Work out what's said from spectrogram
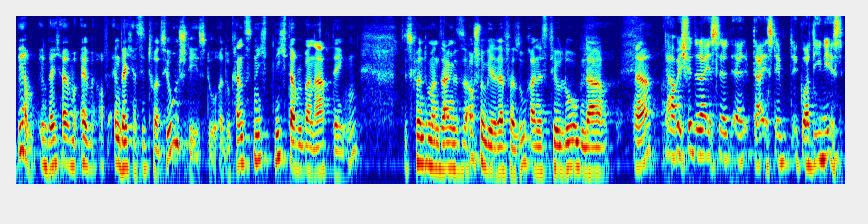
Ja, in welcher, äh, in welcher Situation stehst du? Du kannst nicht, nicht darüber nachdenken. Das könnte man sagen, das ist auch schon wieder der Versuch eines Theologen da. Ja, ja aber ich finde, da ist, äh, da ist eben, Gordini ist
